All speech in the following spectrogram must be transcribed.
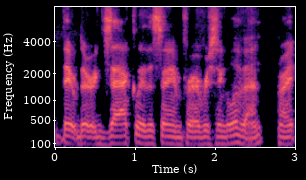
they're they're exactly the same for every single event, right?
